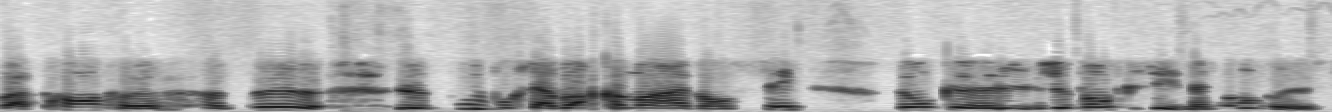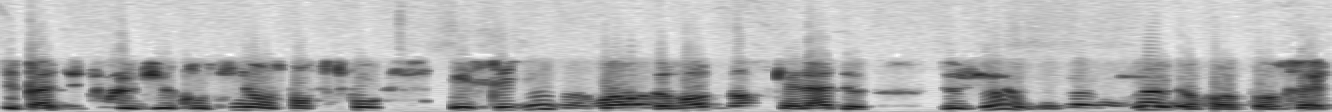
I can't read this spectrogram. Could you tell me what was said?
va prendre un peu le pouls pour savoir comment avancer. Donc, euh, je pense que c'est maintenant, euh, c'est pas du tout le vieux continent. Je pense qu'il faut essayer de voir l'Europe dans ce qu'elle a de, de jeune, de jeune Europe en fait.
